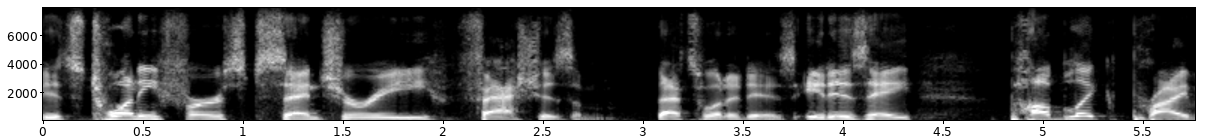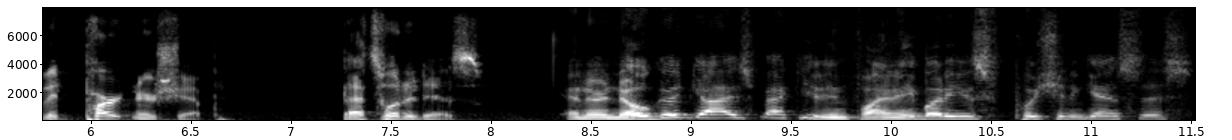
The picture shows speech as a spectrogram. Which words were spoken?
It's 21st century fascism. That's what it is. It is a public private partnership. That's what it is. And there are no good guys back? You didn't find anybody who's pushing against this?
